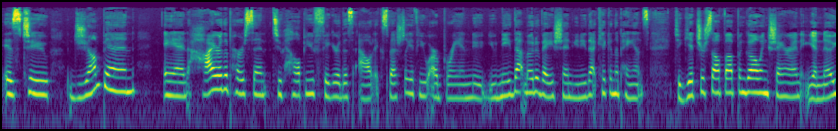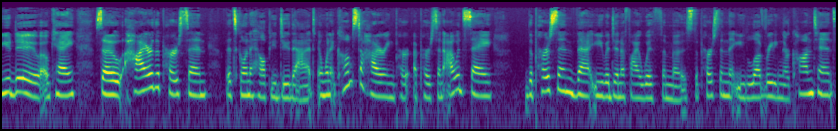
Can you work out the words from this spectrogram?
is to jump in and hire the person to help you figure this out, especially if you are brand new. You need that motivation, you need that kick in the pants to get yourself up and going, Sharon. You know you do, okay? So hire the person that's going to help you do that. And when it comes to hiring per- a person, I would say the person that you identify with the most, the person that you love reading their content,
